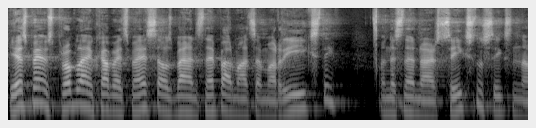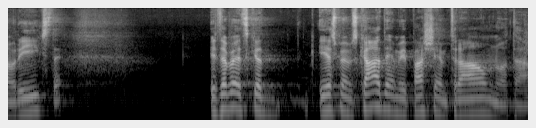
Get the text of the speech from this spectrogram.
Iespējams, problēma, kāpēc mēs savus bērnus nepārmācām ar rīksti, un es nerunāju ar siksnu, siksna nav rīkste, ir tāpēc, ka iespējams kādiem ir pašiem trauma no tā.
